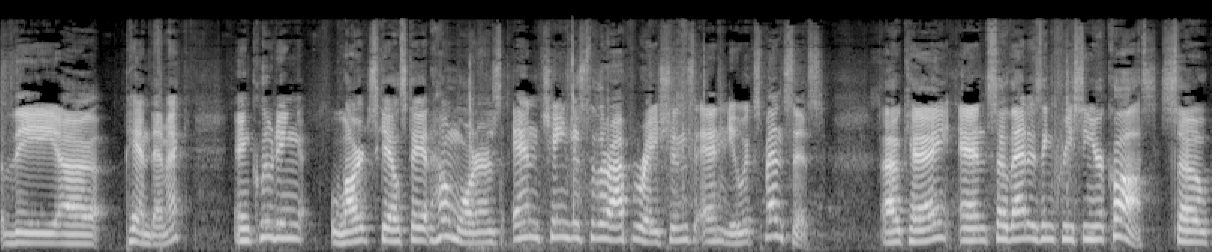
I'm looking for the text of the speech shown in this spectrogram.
the uh, pandemic, including large scale stay at home orders and changes to their operations and new expenses. Okay, and so that is increasing your costs. So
